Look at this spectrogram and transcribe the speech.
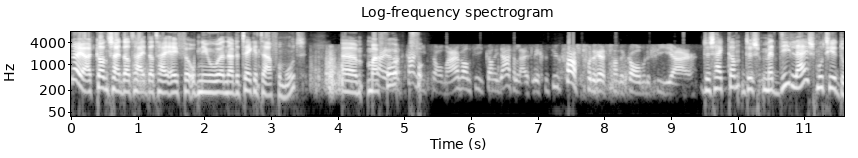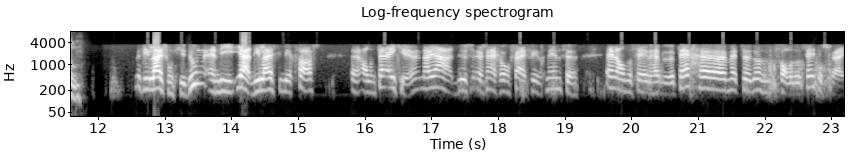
Nou ja, het kan zijn dat hij, dat hij even opnieuw naar de tekentafel moet. Um, maar nou ja, voor, dat kan voor, niet zomaar, want die kandidatenlijst ligt natuurlijk vast voor de rest van de komende vier jaar. Dus, hij kan, dus met die lijst moet hij het doen? Met die lijst moet je het doen en die, ja, die lijst die ligt vast. Uh, al een tijdje. Nou ja, dus er zijn gewoon 45 mensen. En anders hebben we pech uh, met, uh, dan vallen er zetels vrij.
